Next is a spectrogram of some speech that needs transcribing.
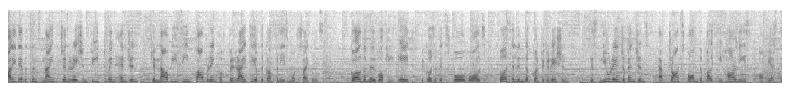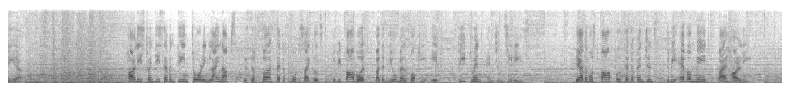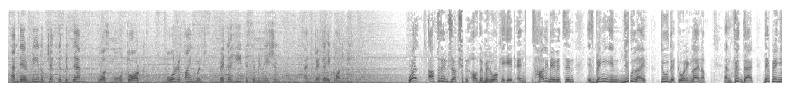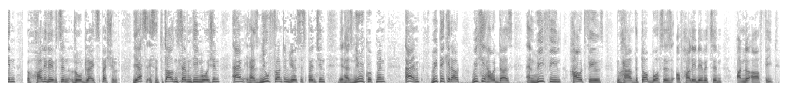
Harley-Davidson's ninth generation V-twin engine can now be seen powering a variety of the company's motorcycles. Called the Milwaukee 8 because of its four valves per cylinder configuration, this new range of engines have transformed the bulky Harleys of yesteryear. Harley's 2017 touring lineups is the first set of motorcycles to be powered by the new Milwaukee 8 V-twin engine series. They are the most powerful set of engines to be ever made by Harley. And their main objective with them was more torque, more refinement, better heat dissemination and better economy. Well, after the introduction of the Milwaukee 8 engines, Harley-Davidson is bringing in new life to their touring lineup. And with that, they bring in the Harley-Davidson Road Glide Special. Yes, it's the 2017 version and it has new front and rear suspension, it has new equipment and we take it out, we see how it does and we feel how it feels to have the top bosses of Harley-Davidson under our feet.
